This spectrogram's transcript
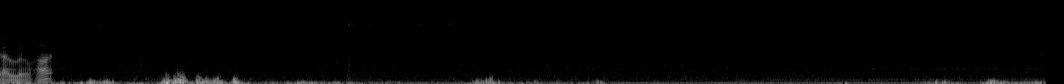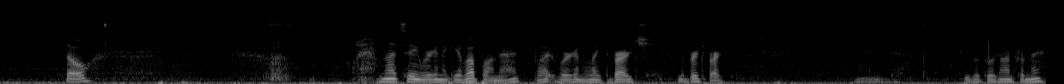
Got a little hot. So, I'm not saying we're going to give up on that, but we're going to light the birch, the birch bark, and see what goes on from there.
